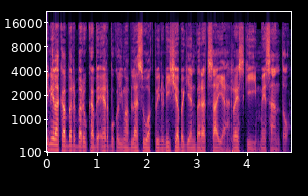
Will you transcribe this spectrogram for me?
Inilah kabar baru KBR pukul 15 waktu Indonesia bagian Barat saya, Reski Mesanto.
